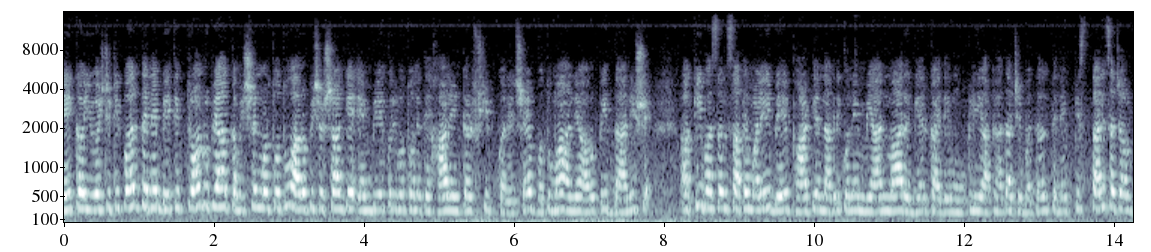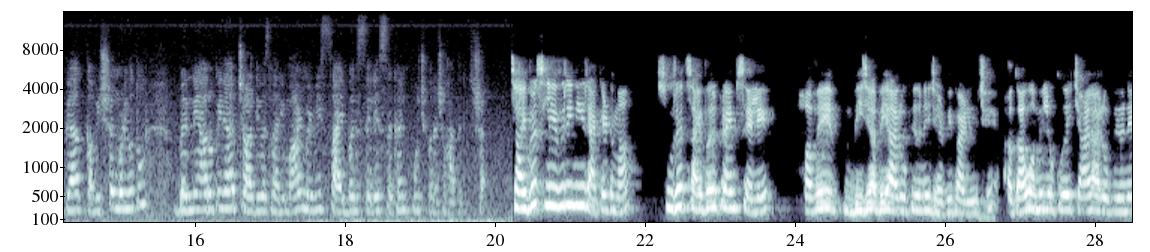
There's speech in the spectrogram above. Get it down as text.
એક યુએસટીટી પર તેને બેથી ત્રણ રૂપિયા કમિશન મળતું હતું. આરોપી શશાંકે એમબીએ કર્યું હતું અને તે હાલ ઇન્ટર્નશીપ કરે છે. વધુમાં અન્ય આરોપી દાનિશે અકીબ હસન સાથે મળી બે ભારતીય નાગરિકોને મ્યાનમાર ગેરકાયદે મોકલી આપ્યા હતા, જે બદલ તેને પિસ્તાલીસ હજાર રૂપિયા કમિશન મળ્યું હતું. બંને આરોપીના ચાર દિવસના રિમાન્ડ મેળવી સાયબર સેલે સઘન પૂછપરછ હાથ ધરી છે. સાયબર સ્લેવરીની રેકેટમાં સુરત સાયબર ક્રાઇમ સેલે હવે બીજા બે આરોપીઓને ઝડપી પાડ્યું છે. અગાઉ અમે લોકોએ ચાર આરોપીઓને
